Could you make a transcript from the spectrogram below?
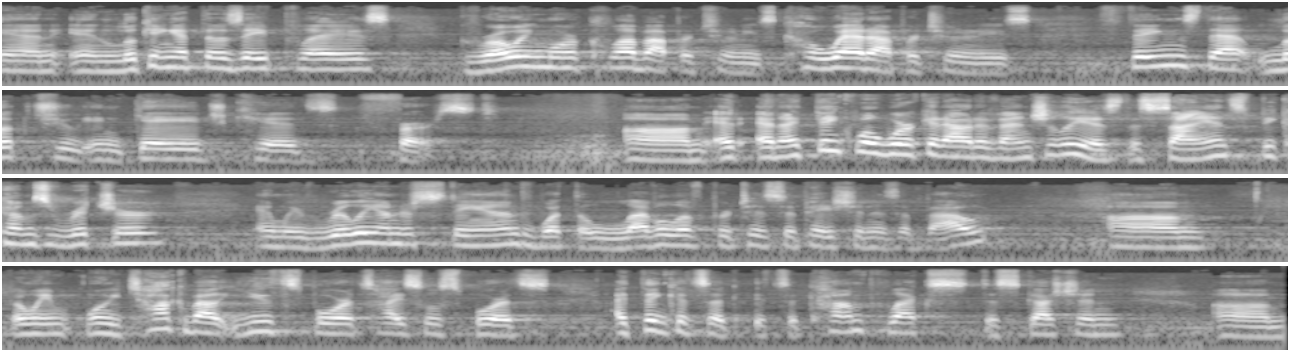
and in looking at those eight plays, growing more club opportunities, co ed opportunities, things that look to engage kids first. Um, and, and I think we'll work it out eventually as the science becomes richer and we really understand what the level of participation is about. Um, but when we, when we talk about youth sports, high school sports, I think it's a, it's a complex discussion. Um,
